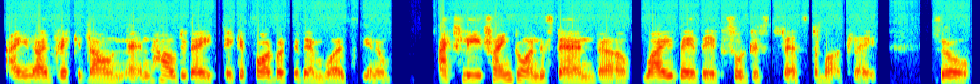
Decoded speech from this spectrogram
i you know i break it down and how did i take it forward with them was you know actually trying to understand uh, why were they so distressed about right? So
